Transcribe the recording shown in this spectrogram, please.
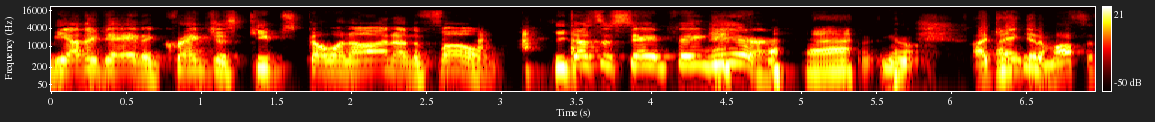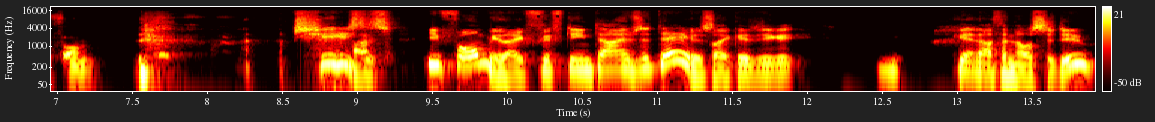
the other day that Craig just keeps going on on the phone. He does the same thing here. Ah, No, I can't think- get him off the phone. Jesus, he phoned me like 15 times a day. It was like, is you you get nothing else to do.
